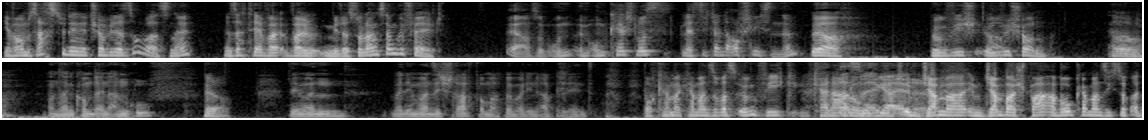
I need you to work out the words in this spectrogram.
ja, warum sagst du denn jetzt schon wieder sowas, ne? Dann sagt er, weil, weil mir das so langsam gefällt. Ja, so im, im Umkehrschluss lässt sich dann darauf schließen, ne? Ja, irgendwie, irgendwie schon. Also, Und dann kommt ein Anruf, ja. den man, bei dem man sich strafbar macht, wenn man ihn ablehnt. Boah, kann man, kann man sowas irgendwie, keine Das Ahnung, geil, im ne? Jumper, im Jumper Sparabo kann man sich sowas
